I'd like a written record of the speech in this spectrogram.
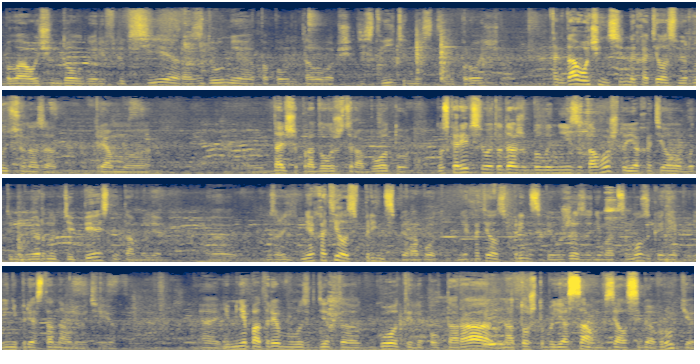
была очень долгая рефлексия, раздумья по поводу того вообще действительности и прочего. Тогда очень сильно хотелось вернуть все назад. Прям э, дальше продолжить работу. Но, скорее всего, это даже было не из-за того, что я хотел вот именно вернуть те песни там или э, возродить. Мне хотелось, в принципе, работать. Мне хотелось, в принципе, уже заниматься музыкой и не приостанавливать ее. Э, и мне потребовалось где-то год или полтора на то, чтобы я сам взял себя в руки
